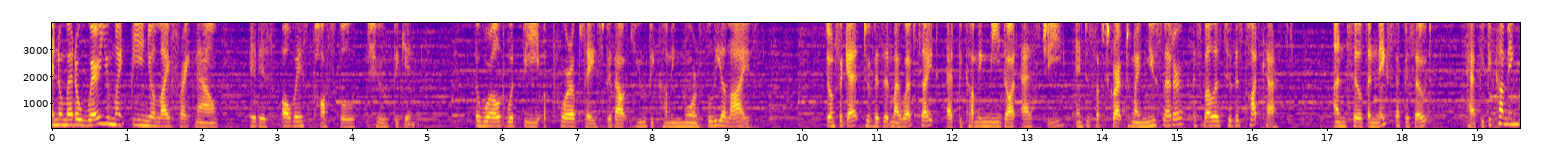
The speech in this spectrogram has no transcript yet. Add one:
And no matter where you might be in your life right now, it is always possible to begin. The world would be a poorer place without you becoming more fully alive. Don't forget to visit my website at becomingme.sg and to subscribe to my newsletter as well as to this podcast. Until the next episode, happy becoming!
